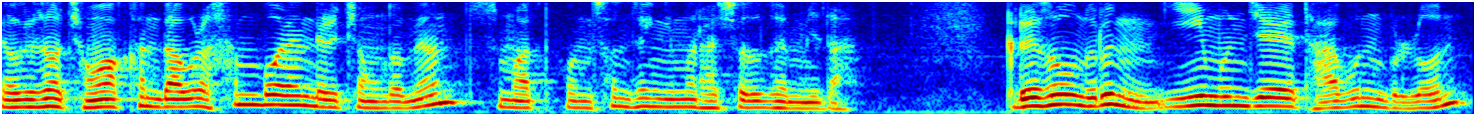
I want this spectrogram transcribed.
여기서 정확한 답을 한 번에 낼 정도면 스마트폰 선생님을 하셔도 됩니다. 그래서 오늘은 이 문제의 답은 물론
